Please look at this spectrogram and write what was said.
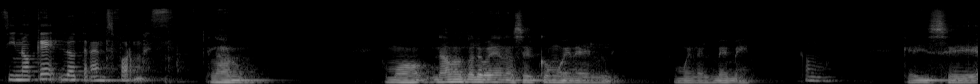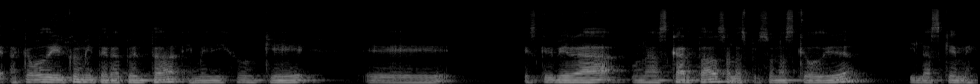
sino que lo transformas. Claro, como nada más no le vayan a hacer como en el, como en el meme. ¿Cómo? Que dice, acabo de ir con mi terapeuta y me dijo que eh, escribiera unas cartas a las personas que odia y las queme,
